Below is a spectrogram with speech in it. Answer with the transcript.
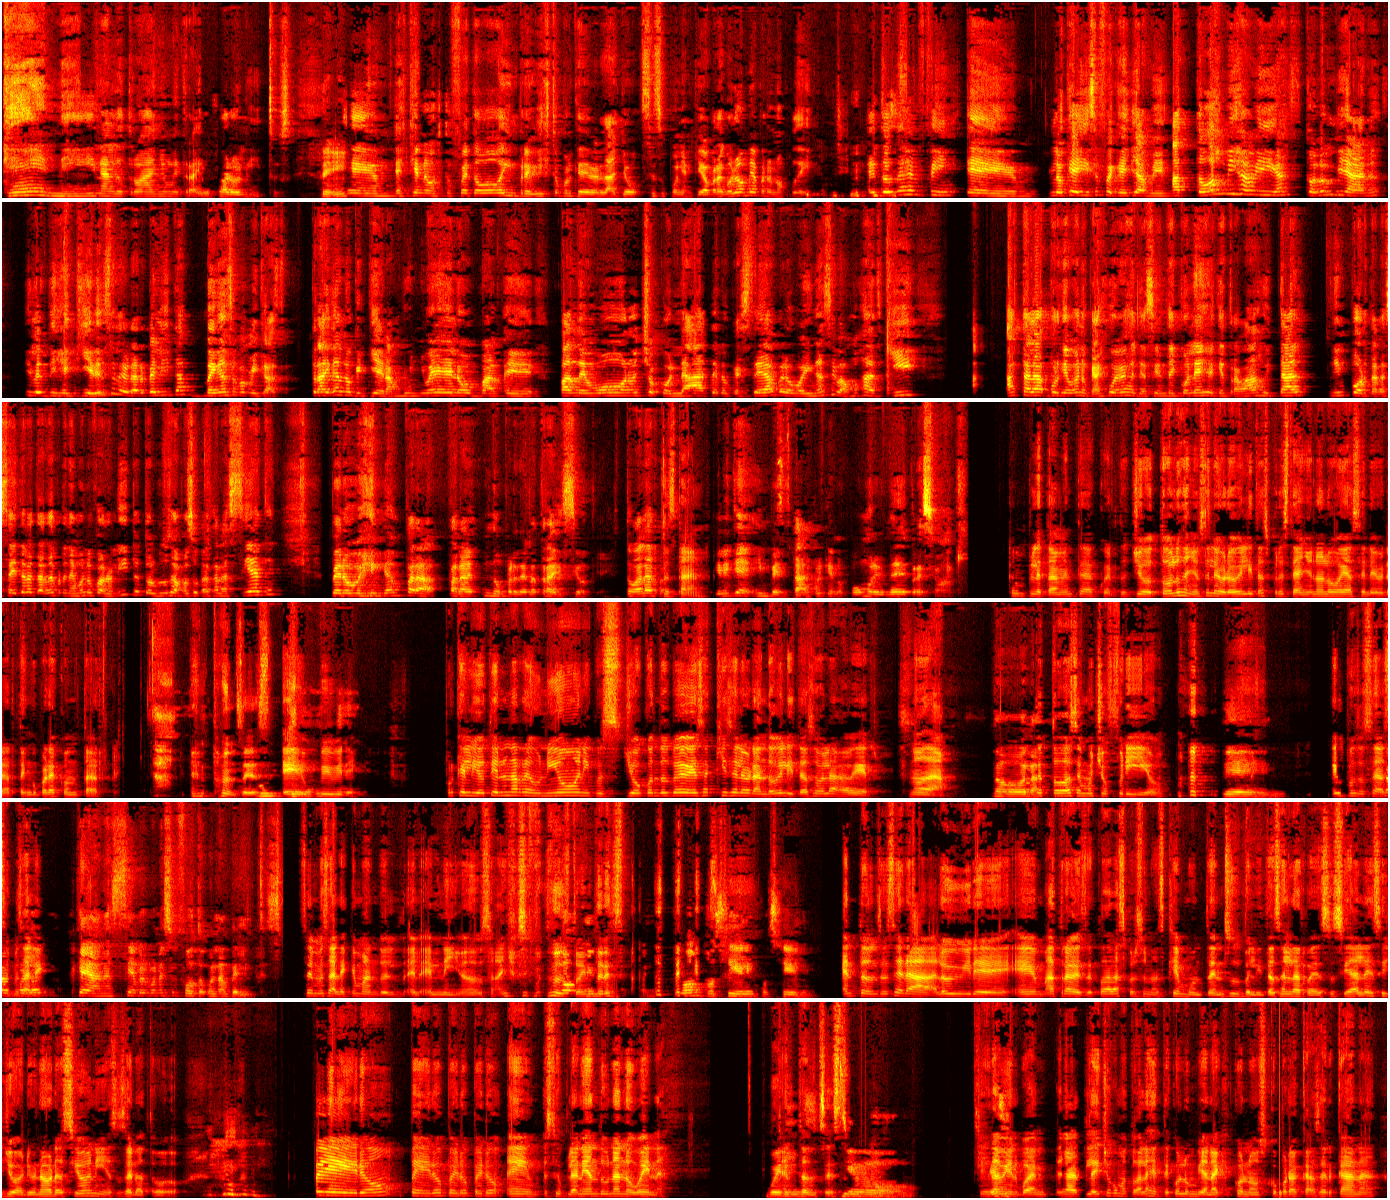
Qué nena, el otro año me traigo farolitos. Sí. Em, es que no, esto fue todo imprevisto porque de verdad yo se suponía que iba para Colombia, pero no pude ir. Entonces, en fin, em, lo que hice fue que llamé a todas mis amigas colombianas y les dije, ¿quieren celebrar velitas? Vénganse para mi casa. Traigan lo que quieran, buñuelos, eh, pan de bono, chocolate, lo que sea, pero vengan si vamos aquí hasta la, porque bueno, cada jueves al día siguiente hay colegio, hay que trabajo y tal, no importa, a las 6 de la tarde prendemos los farolitos, todo el mundo se va para su casa a las 7, pero vengan para, para no perder la tradición. Toda la razón. Tienen que inventar porque no puedo morir de depresión aquí. Completamente de acuerdo. Yo todos los años celebro velitas, pero este año no lo voy a celebrar, tengo para contar. Entonces, eh, viviré porque el lío tiene una reunión y pues yo con dos bebés aquí celebrando velitas sola, a ver, no da. No, no. Porque todo hace mucho frío. Bien. y pues, o sea, se me sale... Que Ana siempre pone su foto con las velitas. Se me sale quemando el, el, niño de dos años y pues no, estoy interesada. imposible, imposible. Entonces será, lo viviré em, a través de todas las personas que monten sus velitas en las redes sociales y yo haré una oración y eso será todo. Pero, pero, pero, pero, em, estoy planeando una novena. Bueno, entonces, también le he dicho como toda la gente colombiana que conozco por acá cercana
